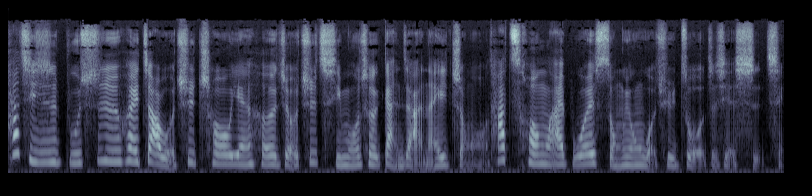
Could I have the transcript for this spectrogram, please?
他其实不是会叫我去抽烟、喝酒、去骑摩托车干架那一种哦，他从来不会怂恿我去做这些事情。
